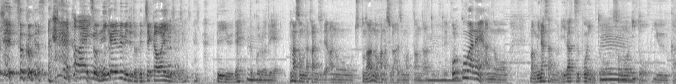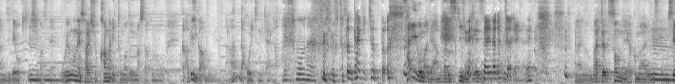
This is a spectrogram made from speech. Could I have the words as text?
そこがさ可愛いそう2回目見るとめっちゃ可愛いんだよねっていうねところで、まあそんな感じであのちょっと何の話が始まったんだということで、ここがねあのまあ、皆さんの離脱ポイントその2という感じでお聞きしますね、俺もね最初かなり戸惑いました。このガビがもうなんだこいつみたいな。いやそうなんですちょっとガビちょっと。最後まであんまり好きになれずになれなかった。みたいなね。あのまあちょっとそんな役回りですけども、声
